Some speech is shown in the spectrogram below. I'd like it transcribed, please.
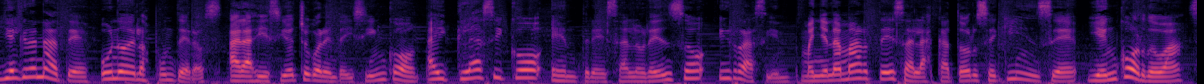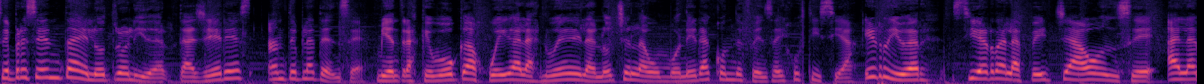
y el Granate, uno de los punteros. A las 18.45 hay clásico entre San Lorenzo y Racing. Mañana martes a las 14.15 y en Córdoba se presenta el otro líder, Talleres ante Platense, mientras que Boca juega a las 9 de la noche en la bombonera con Defensa y Justicia. Y River cierra la fecha 11 a la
